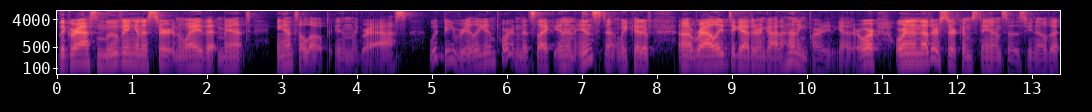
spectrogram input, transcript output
the grass moving in a certain way that meant antelope in the grass would be really important. It's like in an instant we could have uh, rallied together and got a hunting party together. Or, or in another circumstances, you know, the,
